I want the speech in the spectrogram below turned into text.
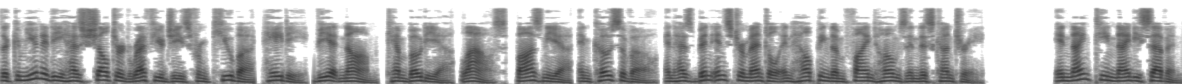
The community has sheltered refugees from Cuba, Haiti, Vietnam, Cambodia, Laos, Bosnia, and Kosovo, and has been instrumental in helping them find homes in this country. In 1997,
